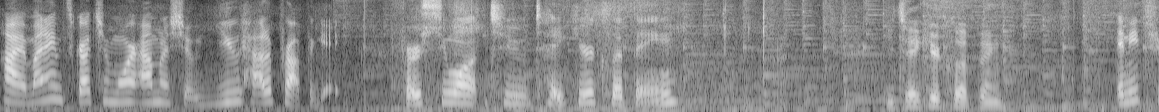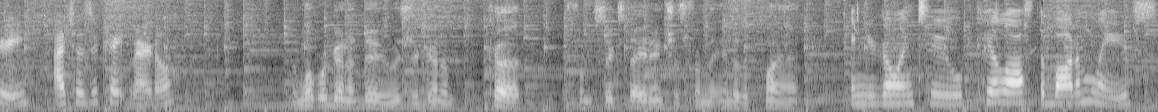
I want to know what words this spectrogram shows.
Hi, my name is Gretchen Moore. I'm going to show you how to propagate. First, you want to take your clipping you take your clipping. Any tree. I chose a crepe myrtle. And what we're going to do is you're going to cut from six to eight inches from the end of the plant. And you're going to peel off the bottom leaves.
